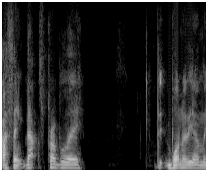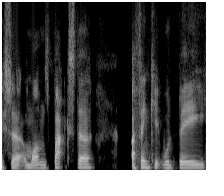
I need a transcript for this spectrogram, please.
I think that's probably one of the only certain ones. Baxter, I think it would be.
